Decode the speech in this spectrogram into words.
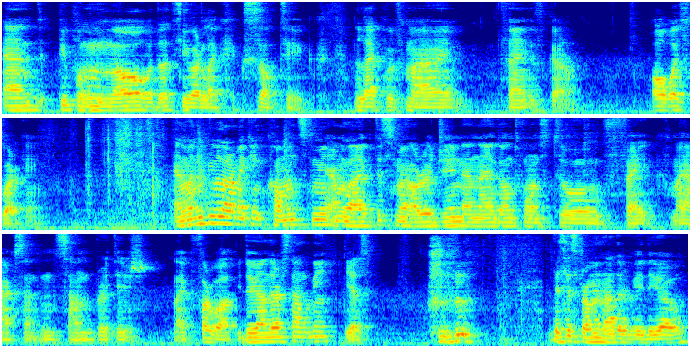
and people know that you are like exotic. Like with my face girl. Always working. And when people are making comments to me I'm like this is my origin and I don't want to fake my accent and sound British. Like for what? Do you understand me? Yes. This is from another video.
